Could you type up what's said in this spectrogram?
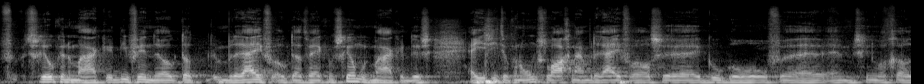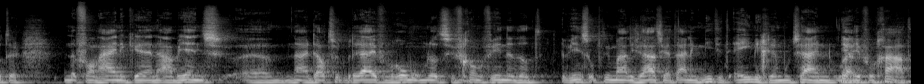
verschil kunnen maken, die vinden ook dat een bedrijf ook daadwerkelijk een verschil moet maken. Dus en je ziet ook een omslag naar bedrijven als uh, Google of uh, en misschien nog wel groter van Heineken en ABN's naar dat soort bedrijven. Waarom? Omdat ze gewoon vinden dat winstoptimalisatie uiteindelijk niet het enige moet zijn waar ja. je voor gaat.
